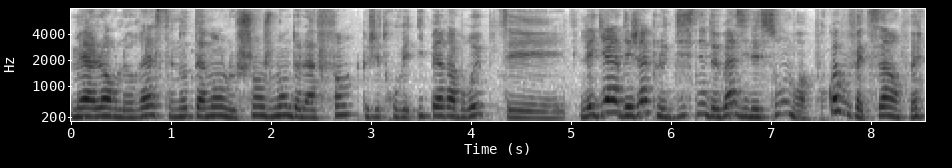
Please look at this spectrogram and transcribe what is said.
Mais alors le reste, notamment le changement de la fin, que j'ai trouvé hyper abrupt, c'est... Les gars, déjà que le Disney de base, il est sombre. Pourquoi vous faites ça, en fait?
